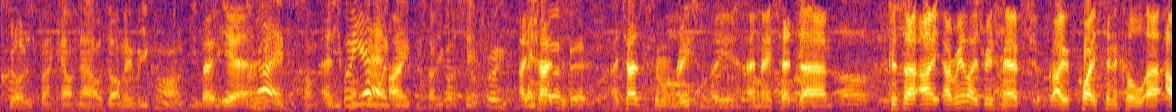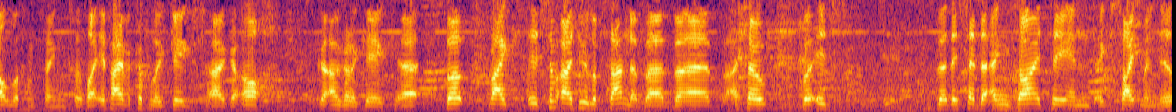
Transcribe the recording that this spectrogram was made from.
Could I just back out now? Do you know what I mean? But you can't. You But you've yeah. committed to something. And- You've got well, an idea I- for something. You've got to see it through. I It's chatted to, it. I chatted to someone recently, and they said because I, I realised recently I have, I have quite a cynical uh, outlook on things. So it's like if I have a couple of gigs, I go, oh, I've got a gig. Uh, but like it's some, I do love stand up, uh, but uh, so but it's. But they said that anxiety and excitement are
